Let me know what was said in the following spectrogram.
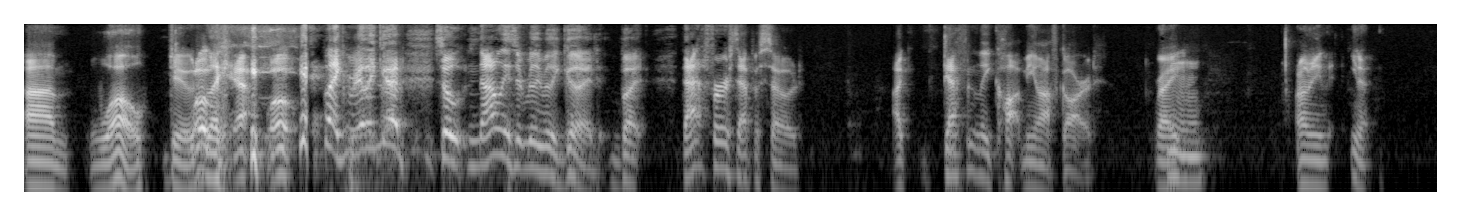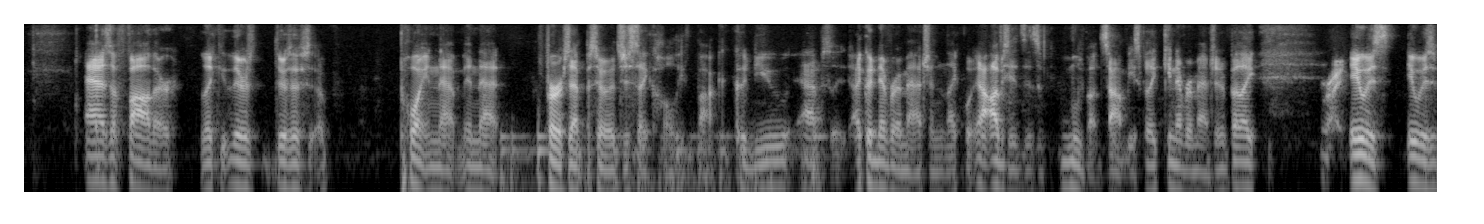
Um, whoa, dude. Whoa, like, yeah, whoa. like really good. So not only is it really, really good, but that first episode, I definitely caught me off guard. Right. Mhm. I mean, you know, as a father, like there's there's a point in that in that first episode. It's just like, holy fuck! Could you absolutely? I could never imagine. Like, obviously, it's, it's a movie about zombies, but like, you never imagine it. But like, Right. it was it was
